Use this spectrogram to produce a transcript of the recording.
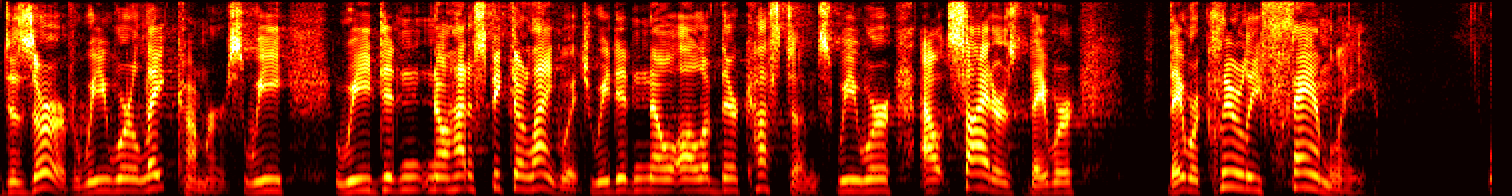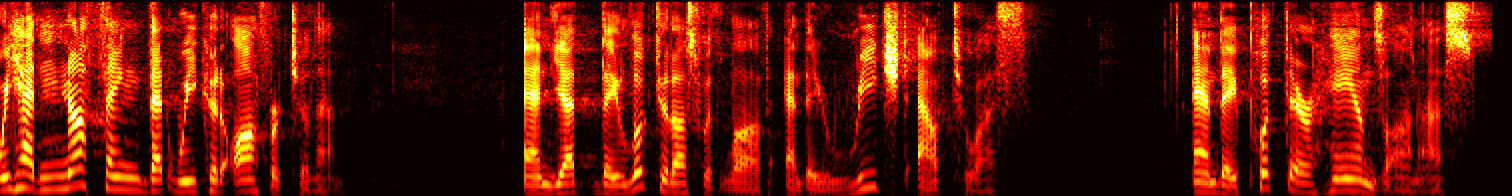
deserved. We were latecomers. We, we didn't know how to speak their language. We didn't know all of their customs. We were outsiders. They were, they were clearly family. We had nothing that we could offer to them. And yet they looked at us with love and they reached out to us and they put their hands on us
